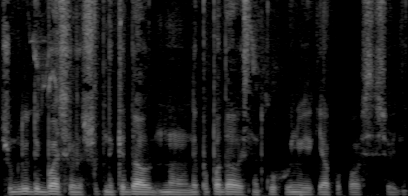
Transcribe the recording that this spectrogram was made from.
Щоб люди бачили, щоб не кидали, ну, не попадались на таку хуйню, як я попався сьогодні.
